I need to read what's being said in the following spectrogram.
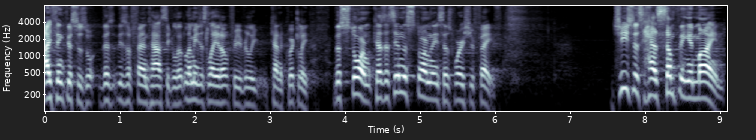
I think this is, this, this, is a fantastic. Let, me just lay it out for you really kind of quickly. The storm, because it's in the storm that he says, Where's your faith? Jesus has something in mind.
